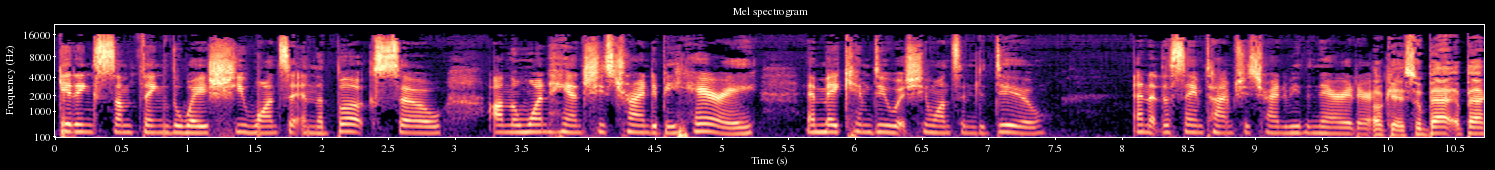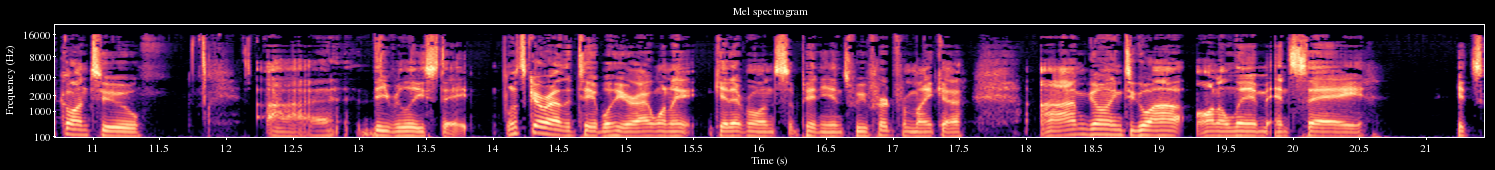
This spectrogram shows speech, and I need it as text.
getting something the way she wants it in the book. So, on the one hand, she's trying to be Harry and make him do what she wants him to do, and at the same time, she's trying to be the narrator. Okay, so back back on to uh, the release date. Let's go around the table here. I want to get everyone's opinions. We've heard from Micah. I'm going to go out on a limb and say it's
